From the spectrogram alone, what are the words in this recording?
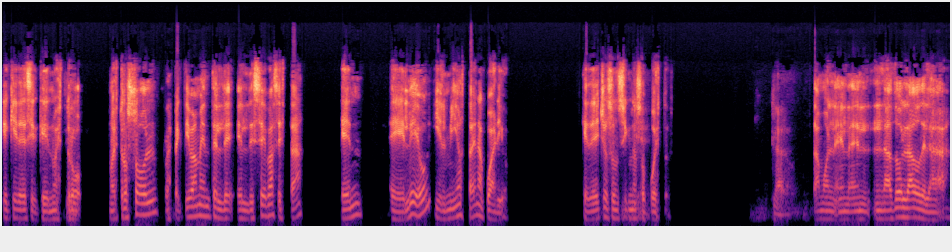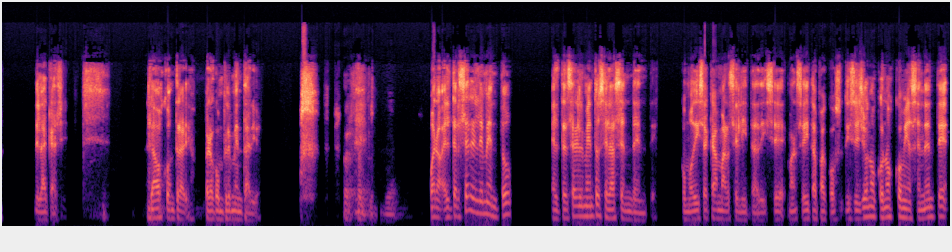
¿Qué quiere decir? Que nuestro, nuestro Sol, respectivamente, el de, el de Sebas está en eh, Leo y el mío está en Acuario, que de hecho son signos opuestos. Claro. Estamos en, los dos lados de la, de la calle. Lados contrarios, pero complementarios. Perfecto. Bueno, el tercer elemento, el tercer elemento es el ascendente. Como dice acá Marcelita, dice Marcelita Pacos, dice, yo no conozco mi ascendente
